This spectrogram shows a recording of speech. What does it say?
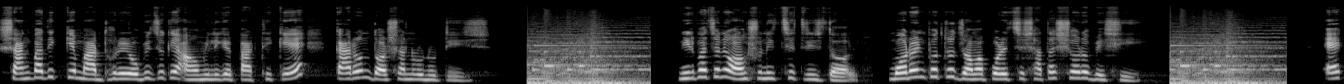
সাংবাদিককে মারধরের অভিযোগে আওয়ামী লীগের প্রার্থীকে কারণ দর্শানোর নোটিশ। নির্বাচনে অংশ নিচ্ছে ত্রিশ দল। মনোনয়নপত্র জমা পড়েছে সাতাশশোরও বেশি। এক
